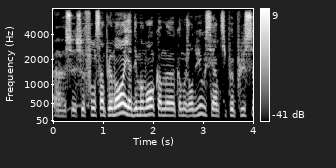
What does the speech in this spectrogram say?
euh, se, se, font simplement. Il y a des moments comme, euh, comme aujourd'hui où c'est un petit peu plus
